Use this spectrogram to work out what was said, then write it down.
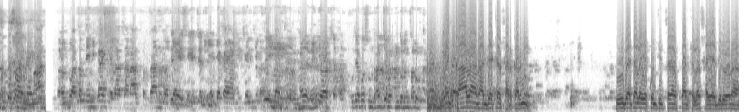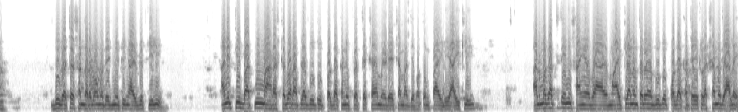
टप्प्यात सहा महिने परंतु आता त्यांनी काय केलं? उद्यापासून राज्यभर आंदोलन चालू होणार. काल राज्याच्या सरकारने उद्याच्याला एकोणतीस तारखेला सह्याद्रीवर दुधाच्या संदर्भामध्ये मीटिंग आयोजित केली. आणि ती बातमी महाराष्ट्रभर आपल्या दूध उत्पादकांनी प्रत्यक्ष मीडियाच्या माध्यमातून पाहिली ऐकली. आणि मग आता त्यांनी सांग मग ऐकल्यानंतर दूध उत्पादकाच्या एक लक्षामध्ये आलंय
